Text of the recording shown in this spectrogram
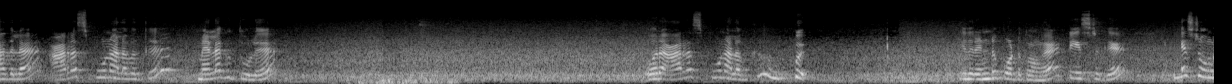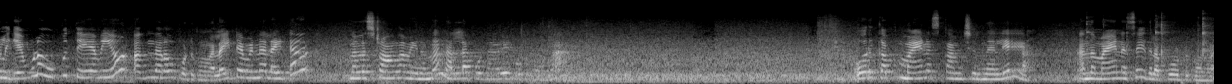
அதில் அரை ஸ்பூன் அளவுக்கு மிளகுத்தூள் ஒரு அரை ஸ்பூன் அளவுக்கு உப்பு. இது ரெண்டும் போட்டுக்கோங்க டேஸ்ட்டுக்கு டேஸ்ட் உங்களுக்கு எவ்வளோ உப்பு தேவையோ அந்த அளவு போட்டுக்கோங்க. லைட்டாக வேணால் லைட்டாக நல்லா ஸ்ட்ராங்காக வேணும்னா நல்லா போட்டாவே போட்டுக்கோங்க. ஒரு கப் மைனஸ் காமிச்சிருந்தேன் இல்லையா? அந்த மைனஸை இதில் போட்டுக்கோங்க.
